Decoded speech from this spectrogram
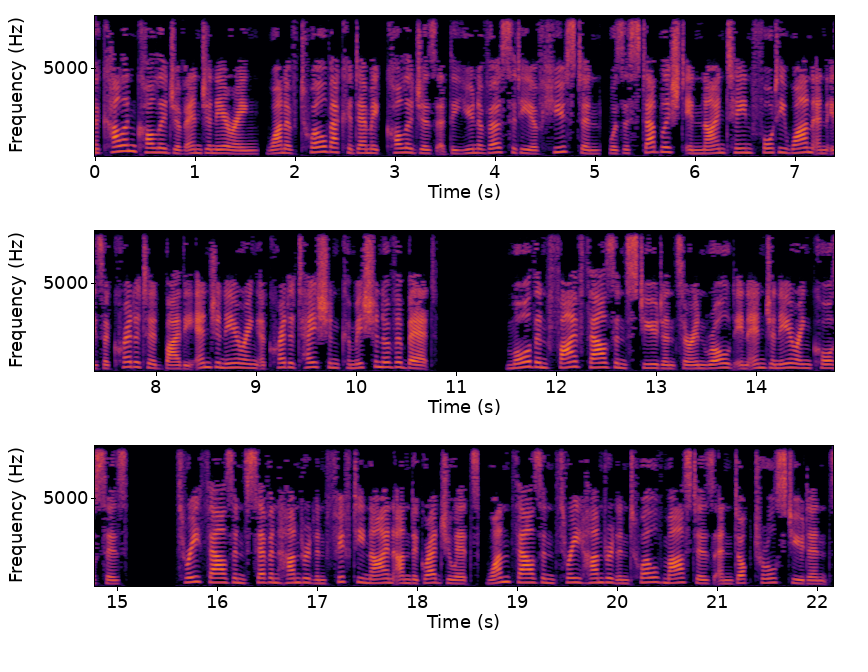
The Cullen College of Engineering, one of 12 academic colleges at the University of Houston, was established in 1941 and is accredited by the Engineering Accreditation Commission of ABET. More than 5,000 students are enrolled in engineering courses 3,759 undergraduates, 1,312 masters and doctoral students.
